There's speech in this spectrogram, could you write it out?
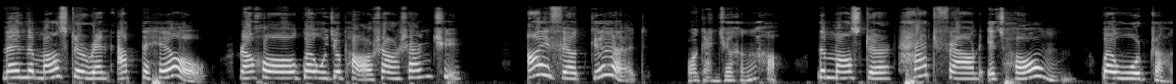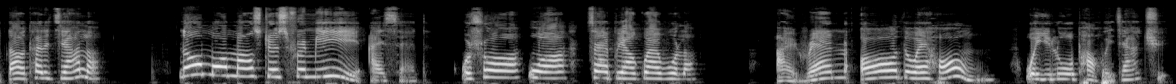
Then the monster ran up the hill. 然后怪物就跑上山去。I felt good. 我感觉很好。The monster had found its home. 怪物找到它的家了。 no more monsters for me, I said. 我说我再不要怪物了。I ran all the way home. 我一路跑回家去。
